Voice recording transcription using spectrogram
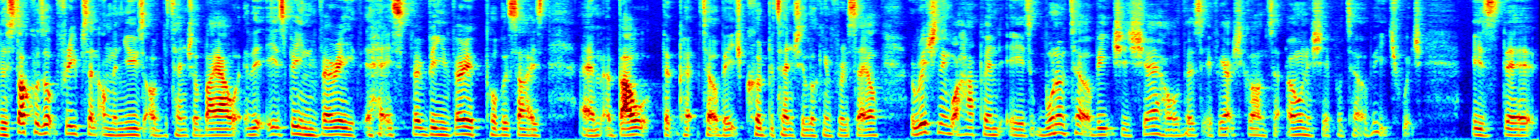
The stock was up 3% on the news of potential buyout. It's been very, it's been very publicised um, about that Turtle Beach could potentially looking for a sale. Originally, what happened is one of Turtle Beach's shareholders, if we actually go on to ownership of Turtle Beach, which is the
